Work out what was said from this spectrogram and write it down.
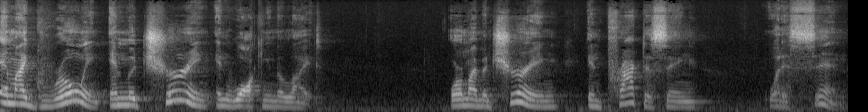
Am I growing and maturing in walking the light? Or am I maturing in practicing what is sin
